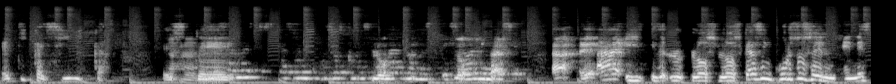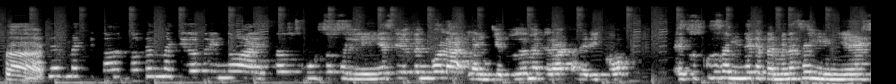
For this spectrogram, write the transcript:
Ética y cívica. Este, ah, ah, y, los, los que hacen cursos en, en esta... ¿No te, has metido, ¿No te has metido, Trino, a estos cursos en línea? Es que yo tengo la, la inquietud de meter a Federico estos cursos en línea que también hacen Liniers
